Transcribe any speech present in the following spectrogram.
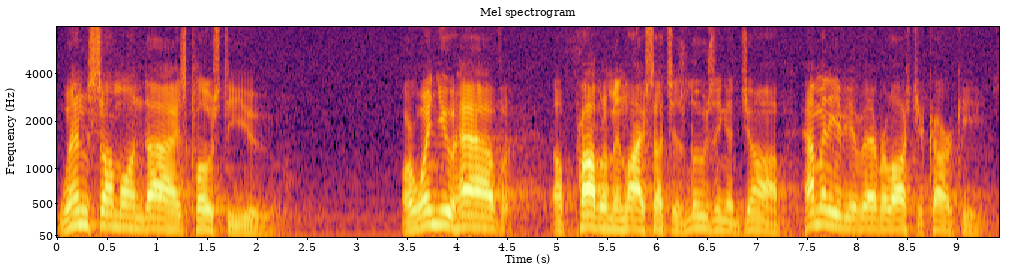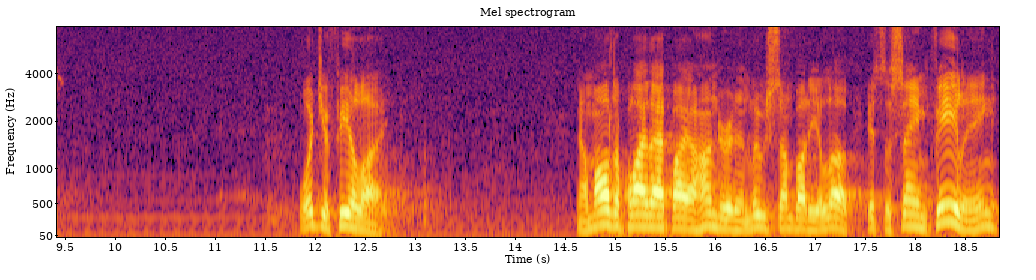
When someone dies close to you, or when you have a problem in life, such as losing a job, how many of you have ever lost your car keys? What'd you feel like? Now multiply that by a hundred and lose somebody you love. It's the same feeling,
